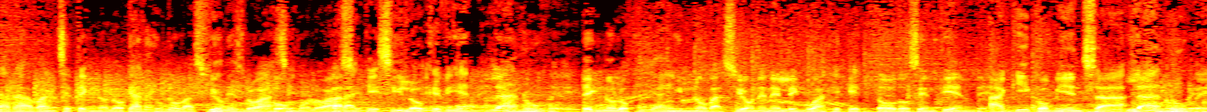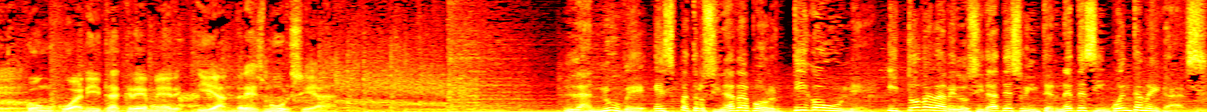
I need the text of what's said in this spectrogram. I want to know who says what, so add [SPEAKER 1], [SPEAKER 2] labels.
[SPEAKER 1] Cada avance tecnológico, cada innovación es lo hace, cómo lo hace, para que sí lo que viene. La nube, tecnología e innovación en el lenguaje que todos entienden. Aquí comienza La Nube con Juanita Kremer y Andrés Murcia.
[SPEAKER 2] La nube es patrocinada por Tigo Une y toda la velocidad de su internet de 50 megas.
